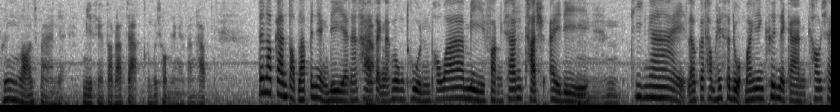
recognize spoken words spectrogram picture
เพิ่งลอนช์มาเนี่ยมีเสียงตอบรับจากคุณผู้ชมยังไงบ้างครับ ได้รับการตอบรับเป็นอย่างดีนะครัคะ บจากนักลงทุน เพราะว่ามีฟังก์ชัน Touch ID อืมที่ง่าย แล้วก็ทำให้สะดวกมากยิ่งขึ้นในการเข้าใช้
